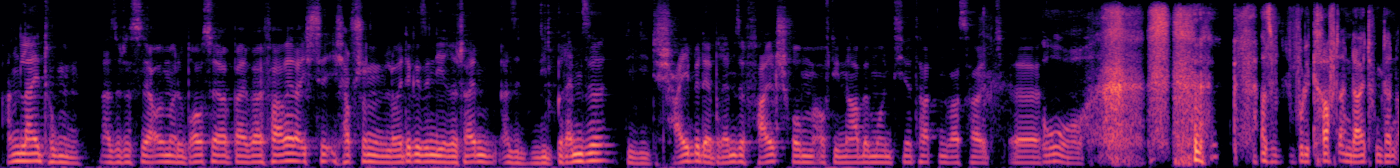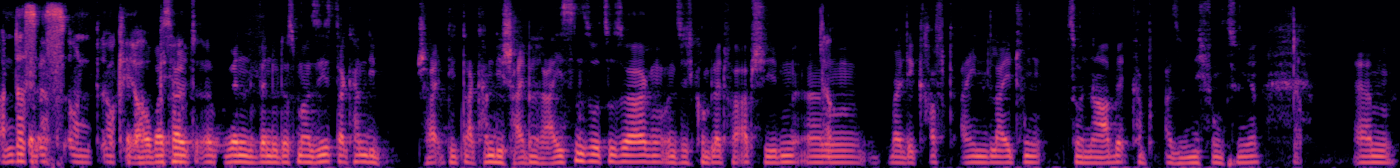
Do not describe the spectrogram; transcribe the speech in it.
Anleitungen. Also das ist ja auch immer, du brauchst ja bei, bei Fahrrädern, ich, ich habe schon Leute gesehen, die ihre Scheiben, also die Bremse, die, die Scheibe der Bremse falsch rum auf die Narbe montiert hatten, was halt... Äh, oh. also wo die Kraftanleitung dann anders genau. ist und okay. Genau, okay. was halt, äh, wenn, wenn du das mal siehst, da kann die, die, da kann die Scheibe reißen sozusagen und sich komplett verabschieden, ähm, ja. weil die Krafteinleitung zur Narbe also nicht funktioniert. Ja. Ähm,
